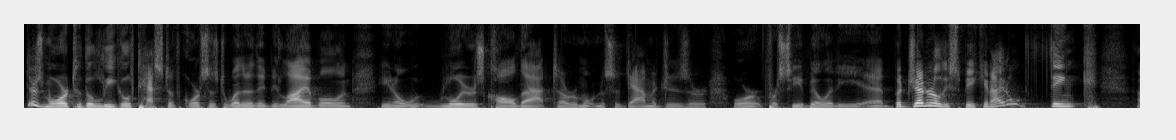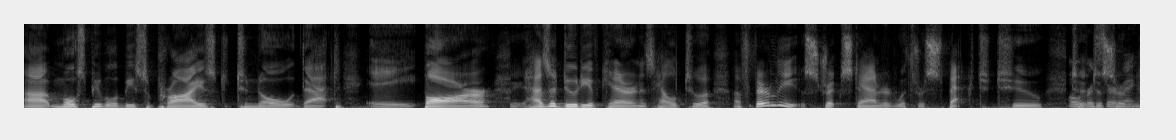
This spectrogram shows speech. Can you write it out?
There's more to the legal test, of course, as to whether they'd be liable, and you know, lawyers call that uh, remoteness of damages or or foreseeability. Uh, but generally speaking, I don't think. Uh, most people would be surprised to know that a bar has a duty of care and is held to a, a fairly strict standard with respect to to, to serving.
